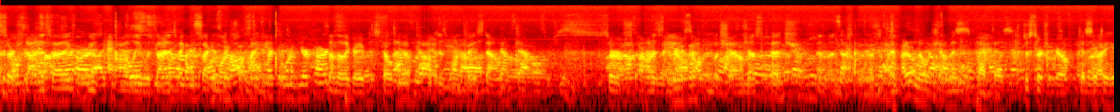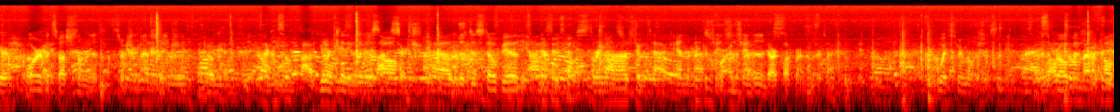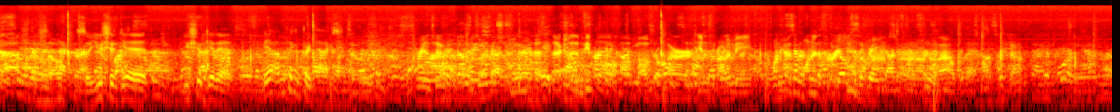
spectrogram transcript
Searched Dynatag. Used Polly with Dynatag. The second malicious in my hand. Target one of your cards. Send the grave dystopia. Top is one face down. Down staples, which is. Searched honesty yourself with Shadow Mist pitch. And then I don't know what Shadow Mist's effect is. just search a hero. Just search a hero. Or if it's special summon, search a match. Okay. Wow, you weren't kidding with this So search. you have the dystopia, the honesty, plus three monsters to attack, and the Mask Change to change into the dark buff for another attack. With three malicious in the end. It's a prohibition called Ash, so So you should get, you should get it. Yeah, I'm thinking three packs. three and two. Actually, the people above are in front of me. One has one and three. So I don't know about that.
